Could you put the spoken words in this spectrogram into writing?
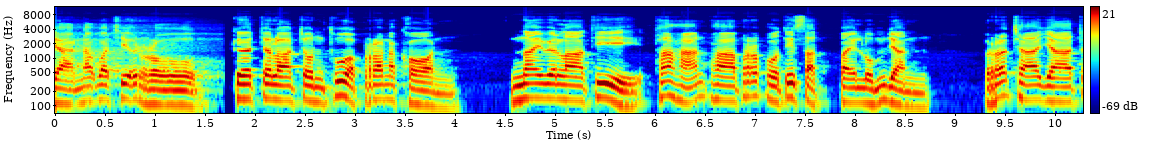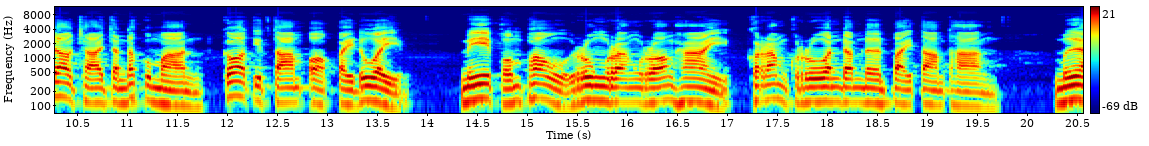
ยานวชิโร เกิดจลาจลทั่วพระนคร ในเวลาที่ทหารพาพระโพธิสัตว์ไปหลุมยัน พระชายาเจ้าชายจันทกุมารก็ติดตามออกไปด้วย มีผมเผ้ารุงรังร้องไห้ คร่ำครวญดำเนินไปตามทาง เมื่อ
